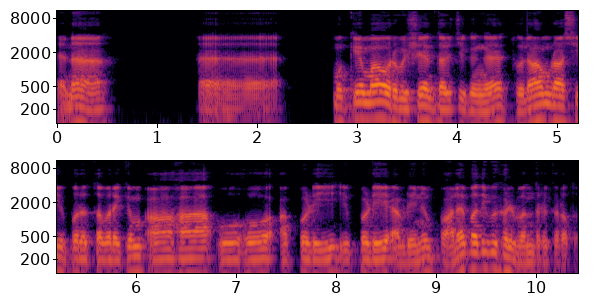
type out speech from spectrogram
ஏன்னா முக்கியமாக ஒரு விஷயம் தெரிஞ்சுக்கோங்க. துலாம் ராசியை பொறுத்த வரைக்கும் ஆஹா ஓஹோ அப்படி இப்படி அப்படின்னு பல பதிவுகள் வந்திருக்கிறது.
